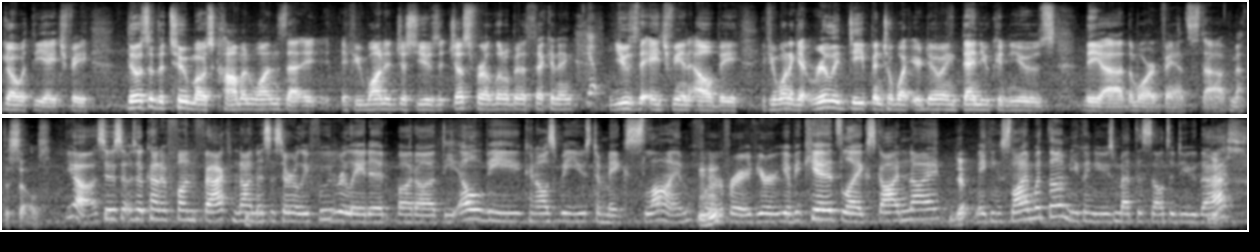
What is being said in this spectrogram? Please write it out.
go with the HV those are the two most common ones that if you want to just use it just for a little bit of thickening, yep. use the HV and LV. If you want to get really deep into what you're doing, then you can use the uh, the more advanced uh, Methocels. Yeah, so, so, so, kind of fun fact, not necessarily food related, but uh, the LV can also be used to make slime. For, mm-hmm. for if you're, you have kids like Scott and I, yep. making slime with them, you can use Methocel to do that. Yes.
